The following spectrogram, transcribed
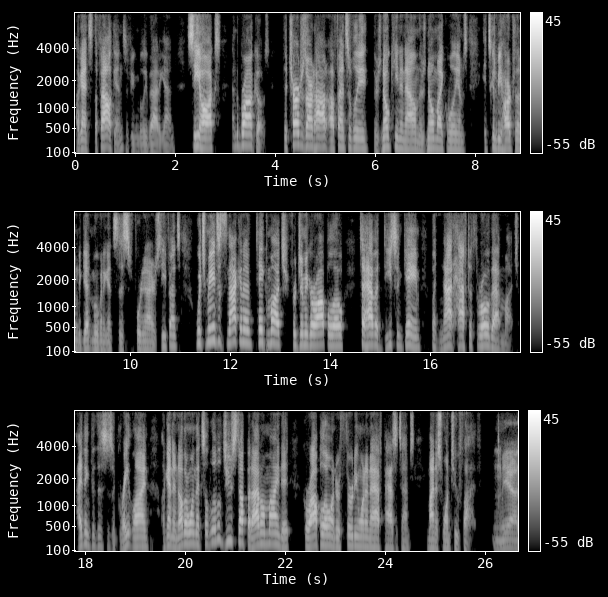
against the Falcons, if you can believe that again, Seahawks, and the Broncos. The Chargers aren't hot offensively. There's no Keenan Allen. There's no Mike Williams. It's going to be hard for them to get moving against this 49ers defense, which means it's not going to take much for Jimmy Garoppolo to have a decent game, but not have to throw that much. I think that this is a great line. Again, another one that's a little juiced up, but I don't mind it. Garoppolo under 31 and a half pass attempts, minus 125. Mm, yeah,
